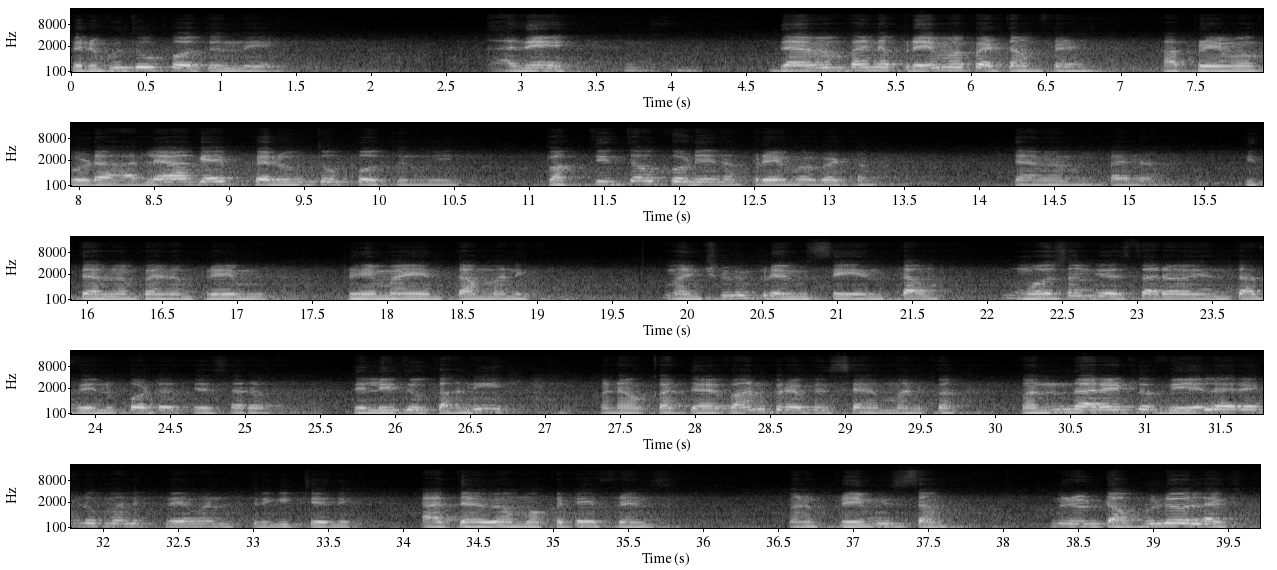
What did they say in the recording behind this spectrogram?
పెరుగుతూ పోతుంది. అదే దైవం పైన ప్రేమ పెడతాం ఫ్రెండ్ ఆ ప్రేమ కూడా అలాగే పెరుగుతూ పోతుంది. భక్తితో కూడిన ప్రేమ పెట్టాం దైవం పైన. ఇతరుల పైన ప్రేమ ప్రేమ ఎంత మనకి మనుషులను ప్రేమిస్తే ఎంత మోసం చేస్తారో ఎంత వెనుకోటో చేస్తారో తెలీదు. కానీ మనం ఒక దైవాన్ని ప్రేమిస్తే మనకు వంద రెట్లు వేల రెట్లు మనకి ప్రేమను తిరిగిచ్చేది ఆ దైవం ఒకటే ఫ్రెండ్స్ మనం ప్రేమిస్తాం. మీరు డబ్బులో లక్ష్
